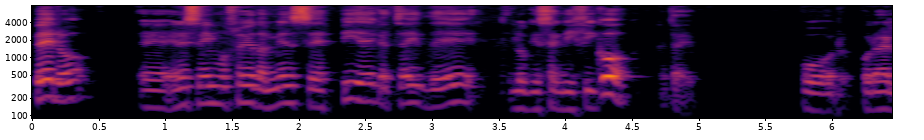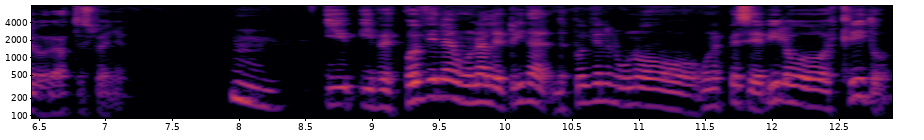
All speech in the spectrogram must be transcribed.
pero eh, en ese mismo sueño también se despide ¿cachai? de lo que sacrificó por, por haber logrado este sueño mm. Y, y después viene una letrita, después viene uno, una especie de epílogo escrito.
